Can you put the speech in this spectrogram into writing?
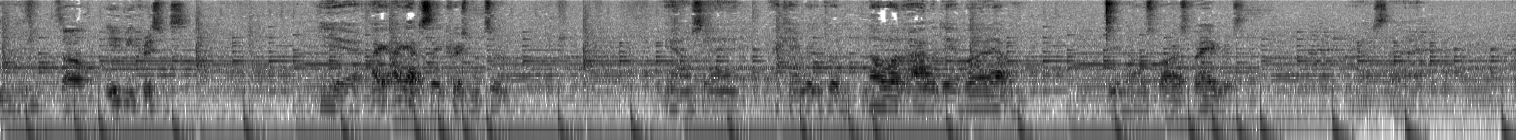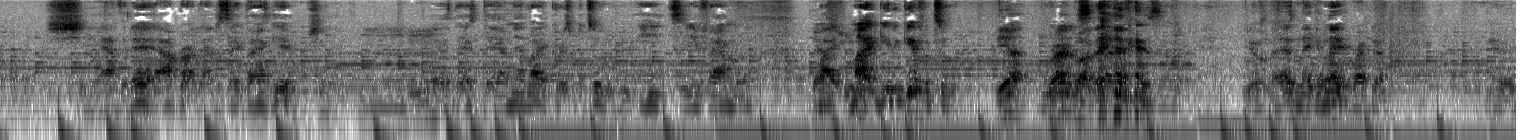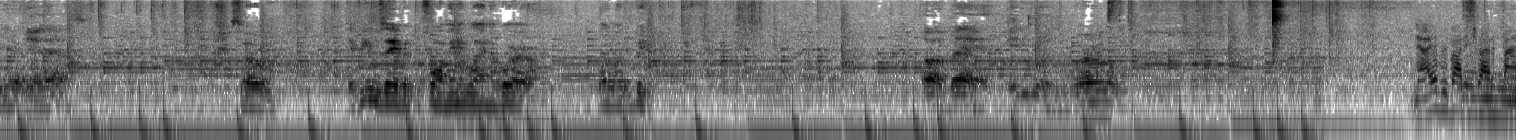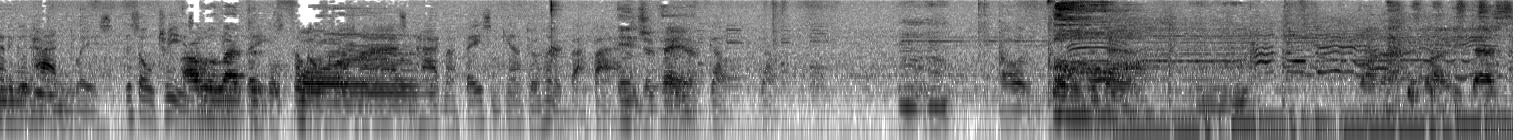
Mhm. So it'd be Christmas. Yeah, I, I gotta say Christmas too. You know what I'm saying? I can't really put no other holiday above that one. You know, as far as favorites. You know what I'm saying? Shit, after that, I probably have to say Thanksgiving. Shit. Mm-hmm. That's, that's damn near like Christmas too. You eat, see your family. That's might, true. might get a gift or two. Yeah, you're right about that. so, you know, that's neck and neck right there. Yeah, yeah. Yeah, that's. So, if he was able to perform anywhere in the world, what would it be? Oh, bad. Anywhere in the world. Now everybody try to find a good hiding place. This old tree is I gonna would be like the to base. I'm gonna close my eyes and hide my face and count to a hundred by five. In Japan. Go, go. Mm-hmm. I would boom Japan. Mm-hmm. Why not? Like that's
